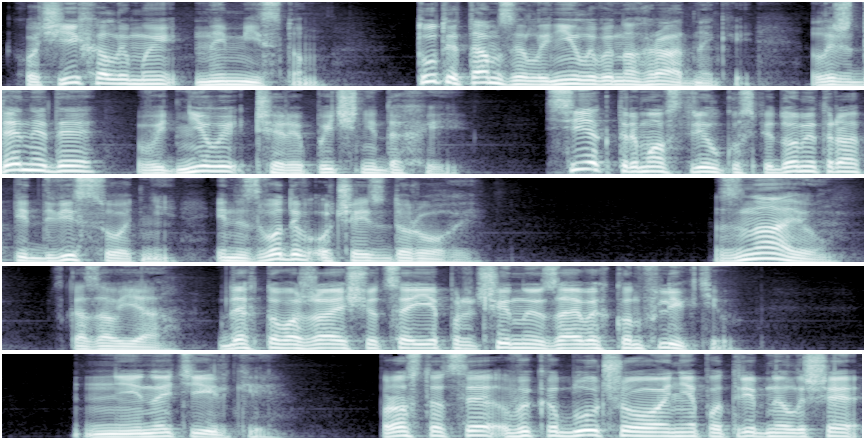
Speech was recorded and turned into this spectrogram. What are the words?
хоч їхали ми не містом. Тут і там зеленіли виноградники, лиш де-не-де видніли черепичні дахи. Сіяк тримав стрілку спідометра під дві сотні і не зводив очей з дороги. Знаю, сказав я. Дехто вважає, що це є причиною зайвих конфліктів. Ні, не тільки. Просто це викаблучування потрібне лише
